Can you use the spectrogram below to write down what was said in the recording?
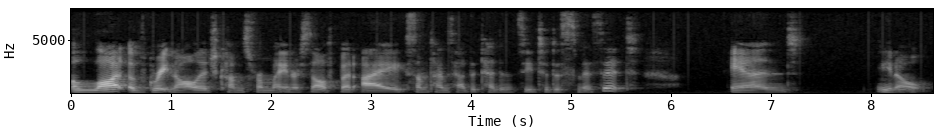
a lot of great knowledge comes from my inner self, but I sometimes have the tendency to dismiss it and, you know,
